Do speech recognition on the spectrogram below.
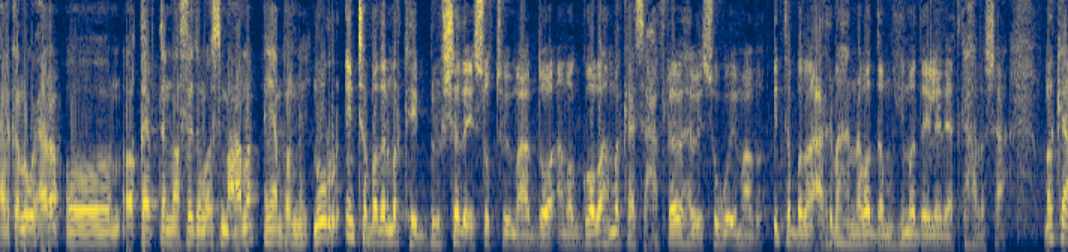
xerka lagu xiro oo qaybta naafeeda loo isticmaalo ayaan barnay. Nuur inta badan markay bulshada isu timaado ama goobaha markaasi xafladaha la isugu imaado inta badan arrimaha nabadda muhiimadda ay leedahay ad ka hadashaa. Marka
